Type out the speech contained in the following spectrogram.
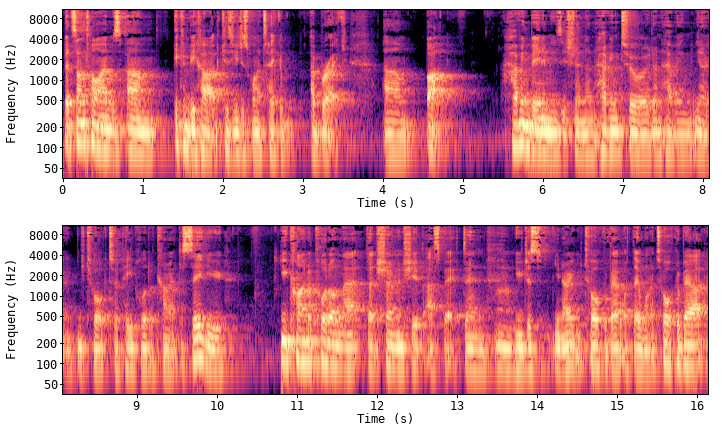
But sometimes um, it can be hard because you just want to take a, a break. Um, but having been a musician and having toured and having, you know, you talk to people that have come out to see you, you kind of put on that, that showmanship aspect and you just, you know, you talk about what they want to talk about.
